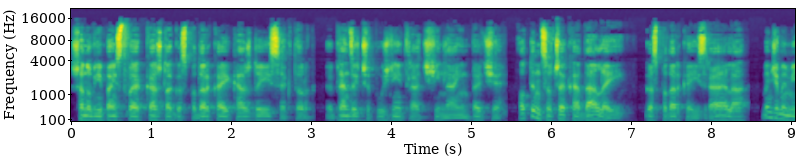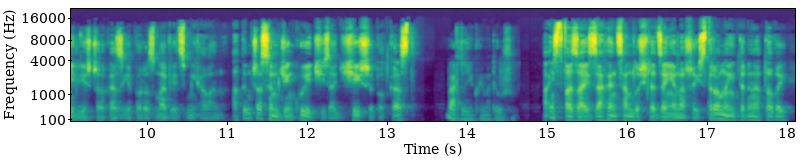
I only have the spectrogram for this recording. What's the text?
Szanowni Państwo, jak każda gospodarka i każdy jej sektor, prędzej czy później traci na impecie. O tym, co czeka dalej gospodarkę Izraela, będziemy mieli jeszcze okazję porozmawiać z Michałem. A tymczasem dziękuję Ci za dzisiejszy podcast. Bardzo dziękuję, Mateuszu. Państwa zaś zachęcam do śledzenia naszej strony internetowej,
